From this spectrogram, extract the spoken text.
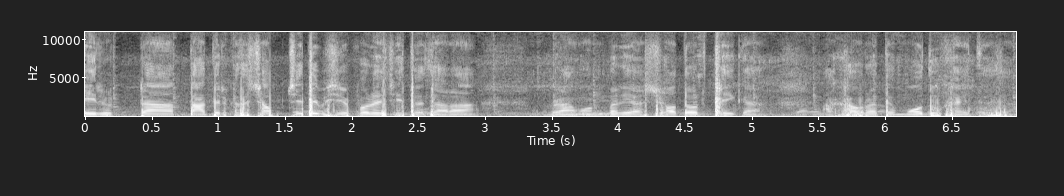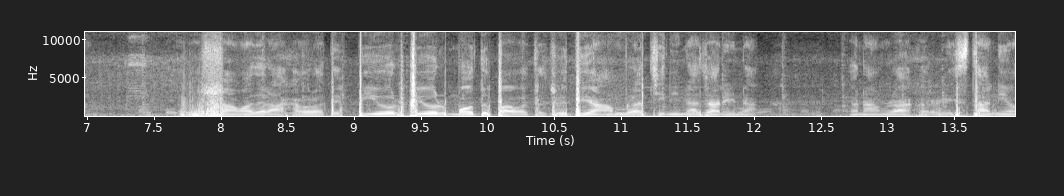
এই রুটটা তাদের কাছে সবচেয়ে বেশি পরিচিত। যারা ব্রাহ্মণবাড়িয়া সদর থেকে আখাউড়াতে মধু খাইতে যায় অবশ্য আমাদের আখাউড়াতে পিওর পিওর মধু পাওয়া যায়, যদিও আমরা চিনি না, জানি না। কারণ আমরা আখাউড়ার স্থানীয়,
